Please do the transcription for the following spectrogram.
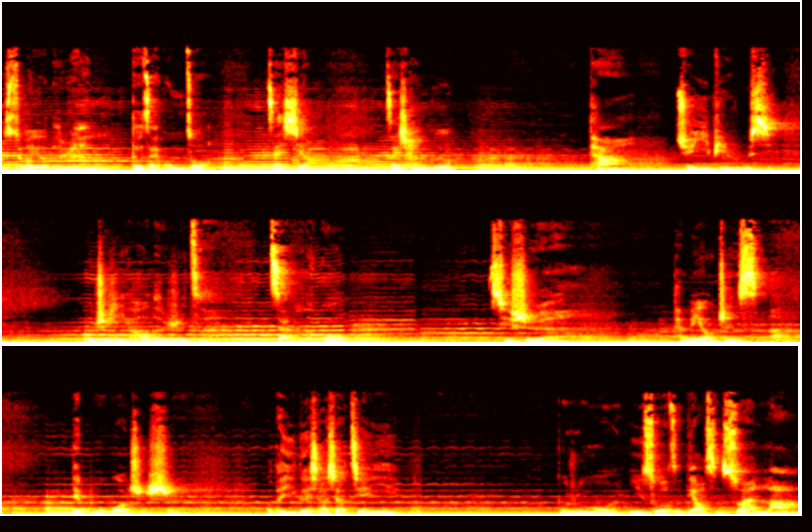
所有的人都在工作，在笑。在唱歌，他却一贫如洗，不知以后的日子怎么过。其实他没有真死，也不过只是我的一个小小建议：不如一梭子吊死算了。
